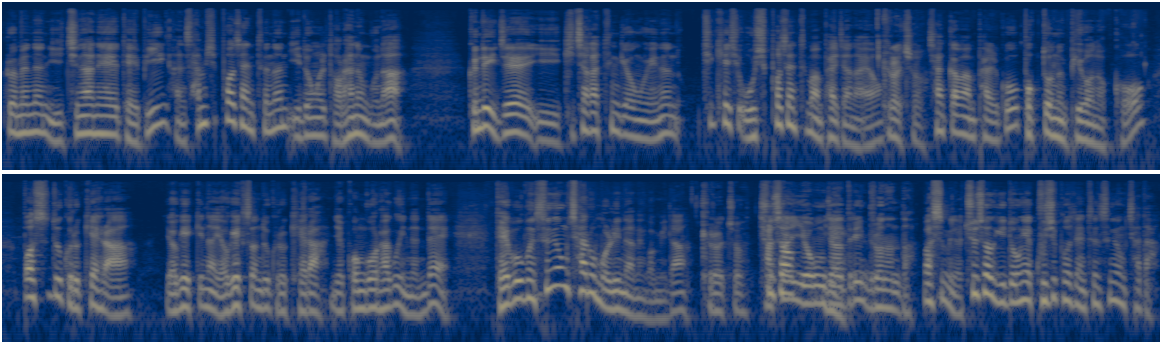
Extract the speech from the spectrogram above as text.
그러면은 이 지난해 대비 한 30%는 이동을 덜 하는구나. 근데 이제 이 기차 같은 경우에는 티켓이 50%만 팔잖아요. 그렇죠. 창가만 팔고 복도는 비워놓고 버스도 그렇게 해라. 여객기나 여객선도 그렇게 해라. 이제 권고를 하고 있는데 대부분 승용차로 몰린다는 겁니다. 그렇죠. 추석- 자차 이용자들이 늘어난다. 맞습니다. 추석 이동의 90%는 승용차다.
